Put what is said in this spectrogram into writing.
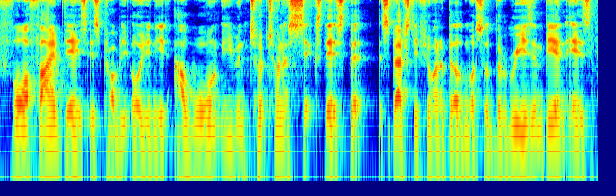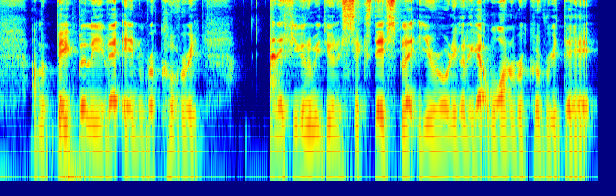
four or five days is probably all you need. I won't even touch on a six day split, especially if you want to build muscle. The reason being is I'm a big believer in recovery. And if you're going to be doing a six day split, you're only going to get one recovery day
